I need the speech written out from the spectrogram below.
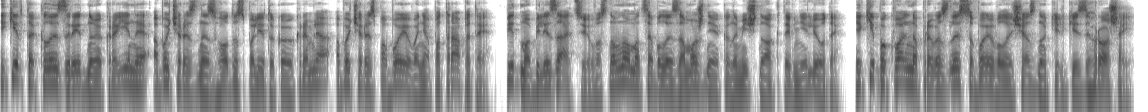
які втекли з рідної країни або через незгоду з політикою Кремля, або через побоювання потрапити під мобілізацію. В основному це були заможні економічно активні люди, які буквально привезли з собою величезну кількість грошей.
